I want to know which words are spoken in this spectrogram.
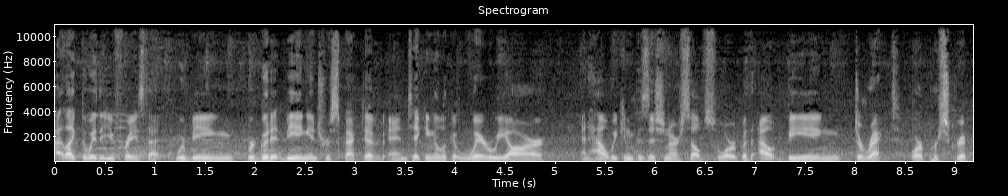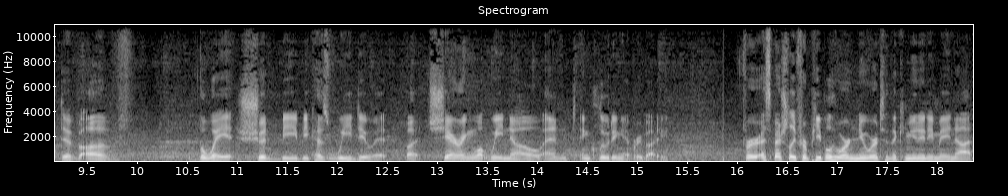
I like the way that you phrased that. We're being we're good at being introspective and taking a look at where we are and how we can position ourselves forward without being direct or prescriptive of the way it should be because we do it, but sharing what we know and including everybody. For especially for people who are newer to the community may not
